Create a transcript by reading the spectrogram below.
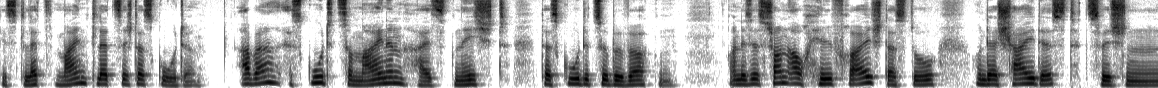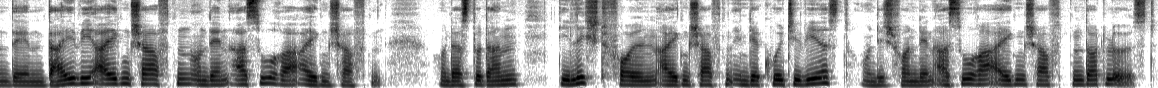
ist, meint letztlich das Gute. Aber es gut zu meinen heißt nicht, das Gute zu bewirken. Und es ist schon auch hilfreich, dass du unterscheidest zwischen den Daivi-Eigenschaften und den Asura-Eigenschaften und dass du dann die lichtvollen Eigenschaften in dir kultivierst und dich von den Asura-Eigenschaften dort löst.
